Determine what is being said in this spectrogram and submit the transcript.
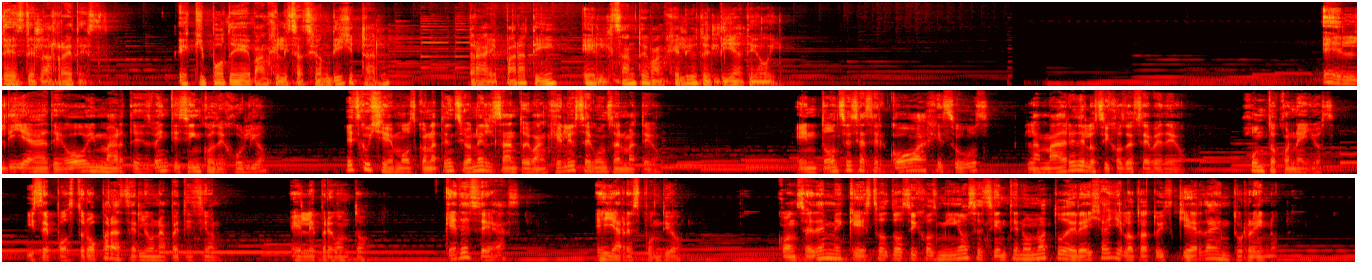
Desde las redes, equipo de evangelización digital trae para ti el Santo Evangelio del día de hoy. El día de hoy, martes 25 de julio, escuchemos con atención el Santo Evangelio según San Mateo. Entonces se acercó a Jesús la madre de los hijos de Zebedeo, junto con ellos, y se postró para hacerle una petición. Él le preguntó, ¿qué deseas? Ella respondió, concédeme que estos dos hijos míos se sienten uno a tu derecha y el otro a tu izquierda en tu reino.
